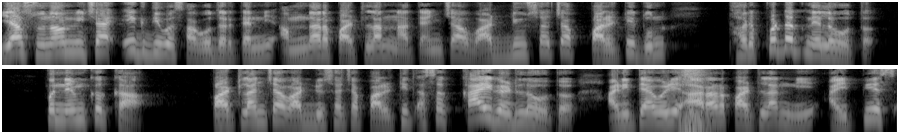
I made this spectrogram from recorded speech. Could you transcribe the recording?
या सुनावणीच्या एक दिवस अगोदर त्यांनी आमदार पाटलांना त्यांच्या वाढदिवसाच्या पार्टीतून फरफटत नेलं होतं. पण नेमकं का? पाटलांच्या वाढदिवसाच्या पार्टीत असं काय घडलं होतं? आणि त्यावेळी आर आर पाटलांनी आय पी एस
